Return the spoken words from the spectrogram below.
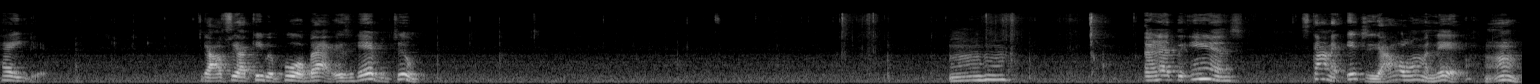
Hate it. Y'all see I keep it pulled back. It's heavy too. Mm-hmm. And at the ends, it's kind of itchy all on my neck. Mm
